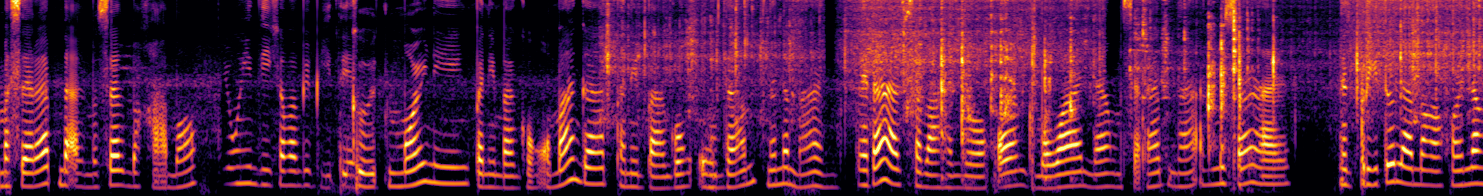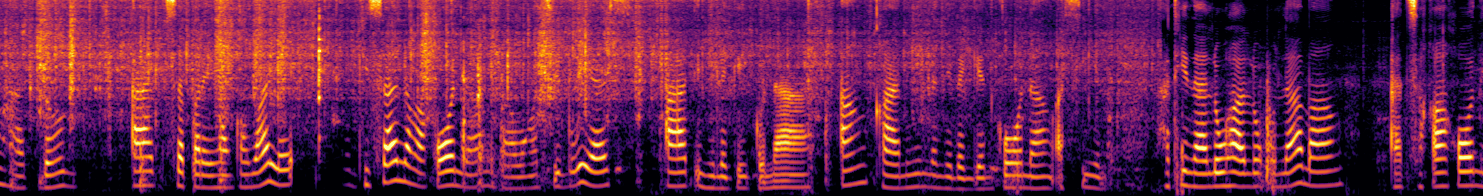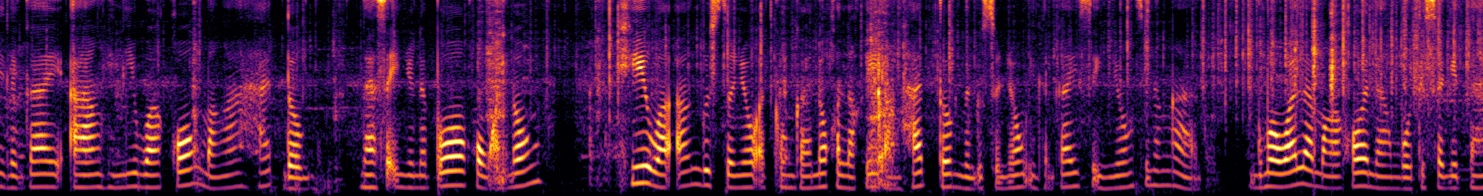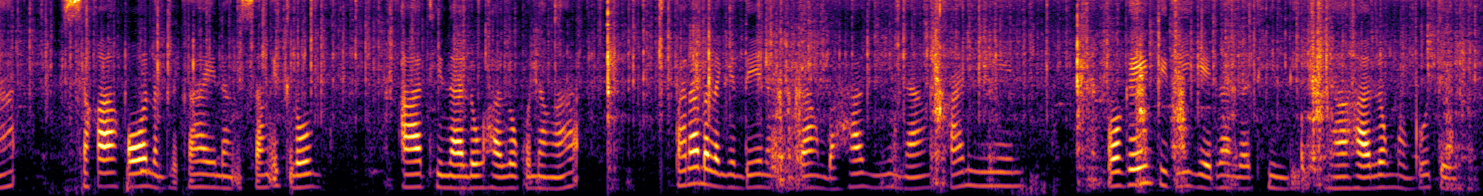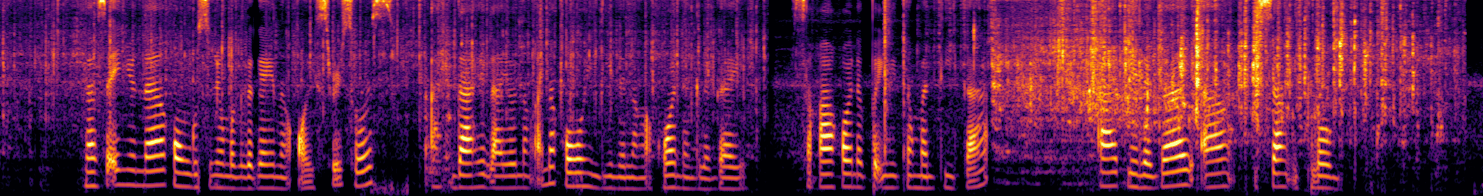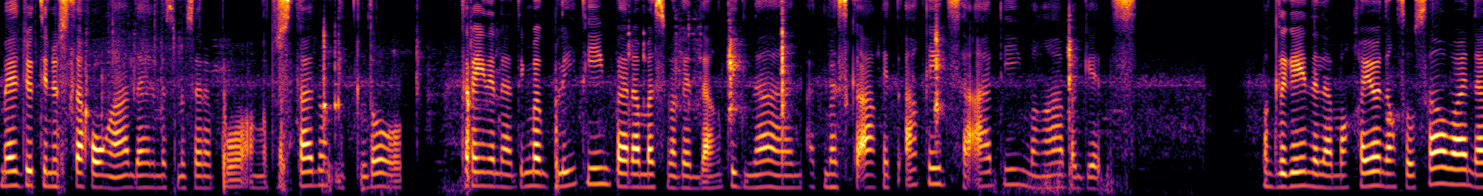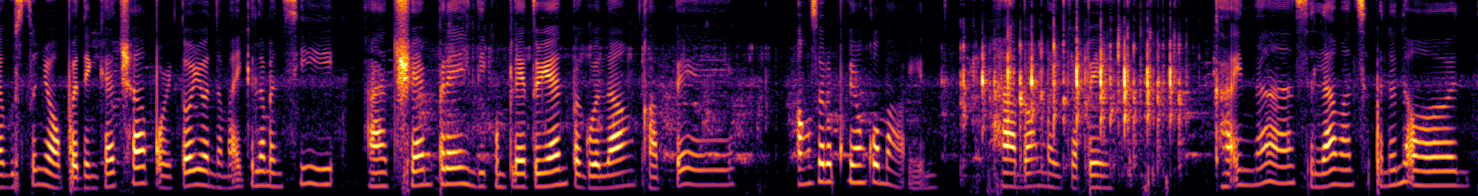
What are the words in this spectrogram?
Masarap na almusal baka mo? Yung hindi ka mabibitin. Good morning! Panibagong umaga, panibagong ulam na naman. Tara, samahan niyo akong gumawa ng masarap na almusal. Nagprito lamang ako ng hotdog at sa parehong kawali, nagkisa lang ako ng bawang at sibuyas at inilagay ko na ang kanin na nilagyan ko ng asin. At hinalo-halo ko lamang at saka ko nilagay ang hiniwa kong mga hotdog. Nasa inyo na po kung anong hiwa ang gusto nyo at kung gaano kalaki ang hotdog na gusto nyong ilagay sa inyong sinangag. Gumawa lamang ako ng bote sa gitna. Saka ako naglagay ng isang itlog at hinalo-halo ko na nga para malagyan din ang ibang bahagi ng kanin. Huwag kayong titigil hanggat hindi nahalong mabuti. Nasa inyo na kung gusto nyo maglagay ng oyster sauce at dahil ayaw ng anak ko, hindi na lang ako naglagay. Saka ako nagpainit ng mantika at nilagay ang isang itlog. Medyo tinusta ko nga dahil mas masarap po ang tostadong itlog. Try na nating mag-plating para mas magandang tignan at mas kaakit-akit sa ating mga bagets. Maglagay na lamang kayo ng sausawan na gusto nyo. Pwedeng ketchup or toyo na may kalamansi. At syempre, hindi kompleto yan pag walang kape. Ang sarap kayong kumain habang may kape. Kain na! Salamat sa panonood!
